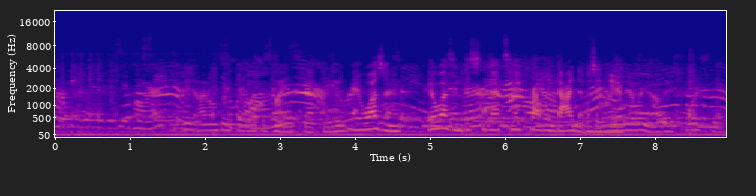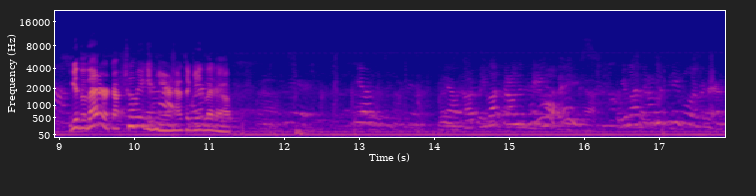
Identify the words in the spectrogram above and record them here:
Kirby Live is his heart. I don't think there was a spine snake, do you? It wasn't. It wasn't. This that snake probably died that was in You here. never know. There's four snakes. Either that or it got too big in here and had to get let out. Yeah. Yeah. You left it on the table. Thanks. You left it on the table over there.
